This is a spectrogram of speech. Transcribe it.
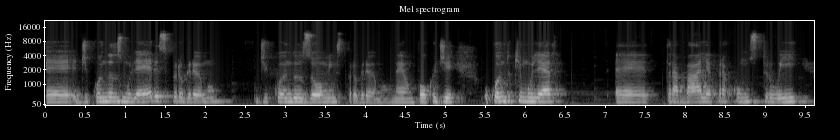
é, de quando as mulheres programam, de quando os homens programam, né? Um pouco de o quanto que mulher é, trabalha para construir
